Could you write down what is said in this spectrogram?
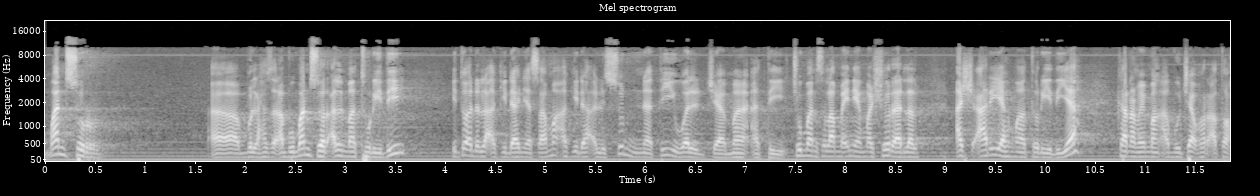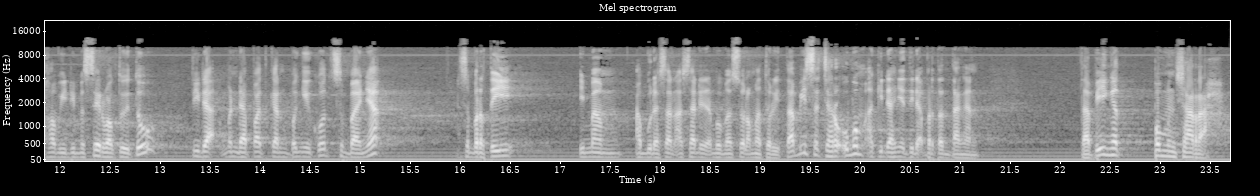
Mansur. Abu Hasan Abu Mansur Al-Maturidi itu adalah akidahnya sama akidah ahli sunnati wal jamaati. Cuman selama ini yang masyhur adalah Ash'ariyah Maturidiyah karena memang Abu Ja'far atau Hawi di Mesir waktu itu tidak mendapatkan pengikut sebanyak seperti Imam Abu Hasan Asadi dan Abu Mansur Al-Maturidi tapi secara umum akidahnya tidak bertentangan. Tapi ingat pemensyarah.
